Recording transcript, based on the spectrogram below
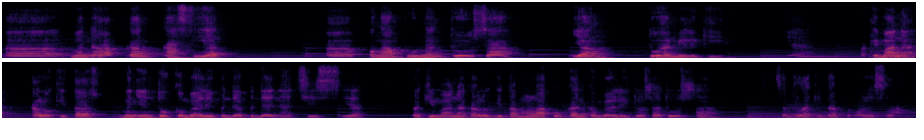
uh, menerapkan khasiat uh, pengampunan dosa yang Tuhan miliki. Ya, bagaimana kalau kita menyentuh kembali benda-benda najis ya? Bagaimana kalau kita melakukan kembali dosa-dosa setelah kita beroleh selamat?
